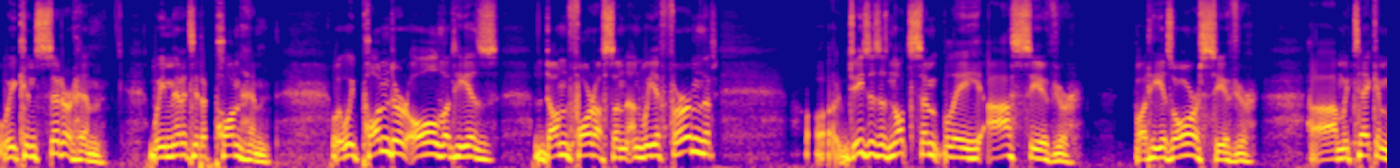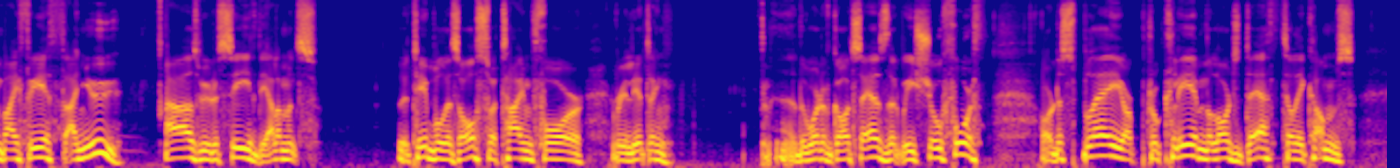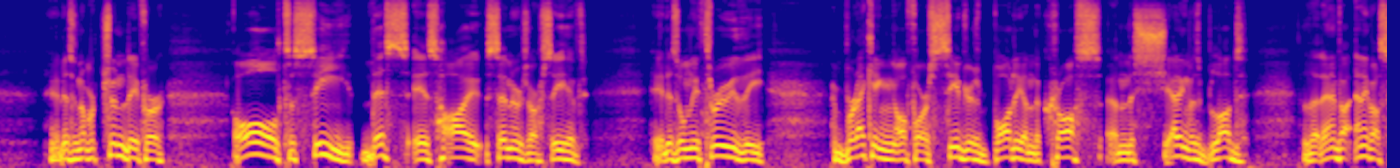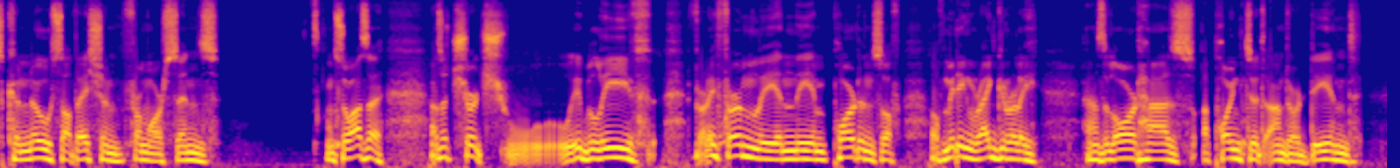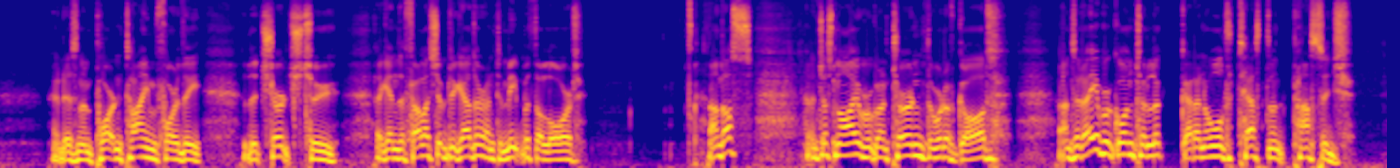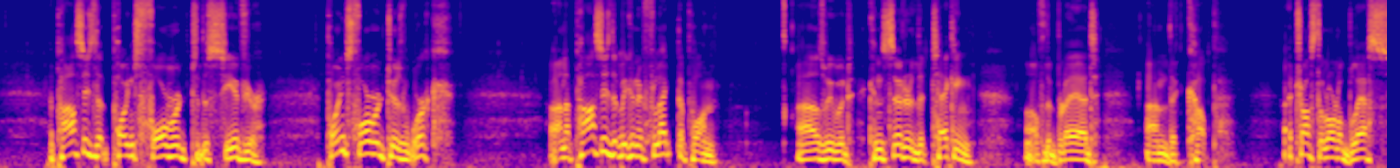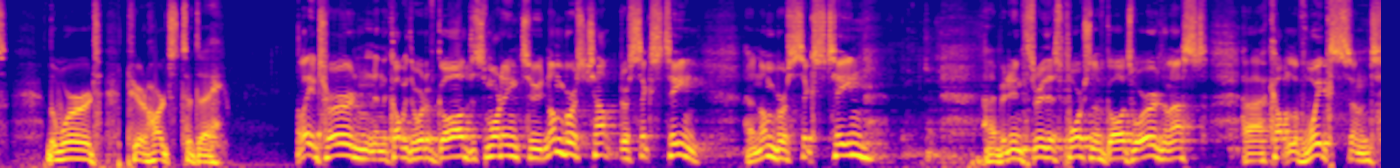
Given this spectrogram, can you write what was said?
We consider Him. We meditate upon Him. We ponder all that He has done for us. And, and we affirm that uh, Jesus is not simply our Saviour, but He is our Saviour. Uh, and we take Him by faith anew as we receive the elements. The table is also a time for relating. Uh, the Word of God says that we show forth or display or proclaim the Lord's death till He comes. It is an opportunity for all to see this is how sinners are saved. It is only through the breaking of our Saviour's body on the cross and the shedding of His blood that any of us can know salvation from our sins. And so, as a, as a church, we believe very firmly in the importance of, of meeting regularly as the Lord has appointed and ordained. It is an important time for the, the church to, again, to fellowship together and to meet with the Lord. And thus, just now we're going to turn to the Word of God, and today we're going to look at an Old Testament passage, a passage that points forward to the Saviour, points forward to His work, and a passage that we can reflect upon as we would consider the taking of the bread and the cup. I trust the Lord will bless the Word to your hearts today. I'd like to turn in the copy of the Word of God this morning to Numbers chapter 16. Uh, Numbers 16. I've been in through this portion of God's Word in the last uh, couple of weeks, and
